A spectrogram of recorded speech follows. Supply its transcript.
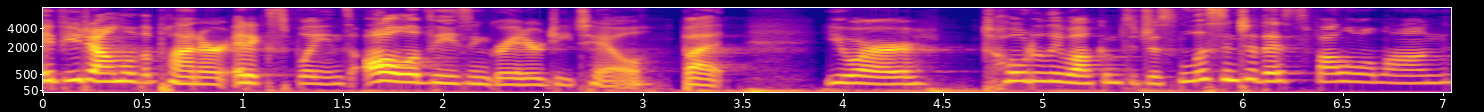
If you download the planner, it explains all of these in greater detail, but you are totally welcome to just listen to this, follow along.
